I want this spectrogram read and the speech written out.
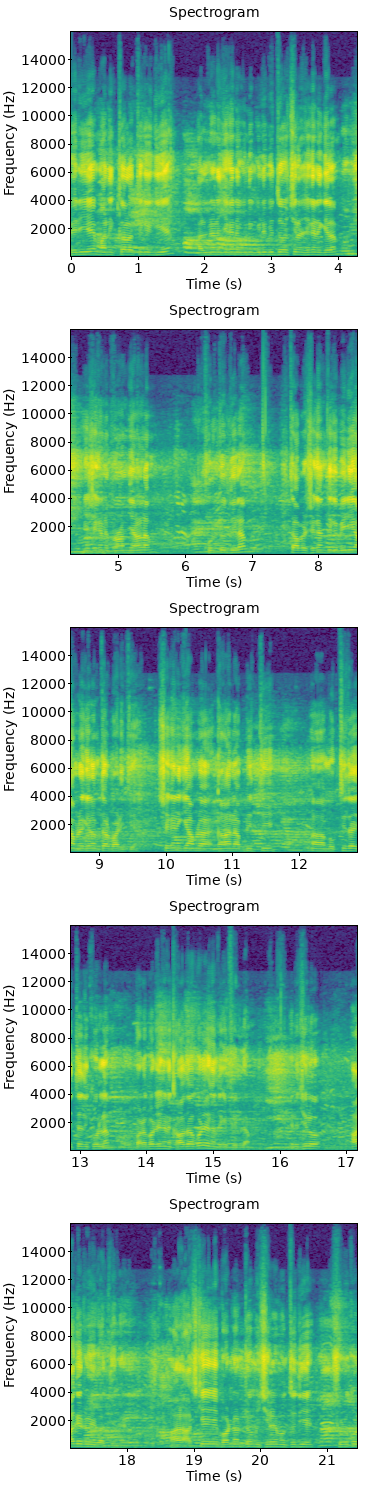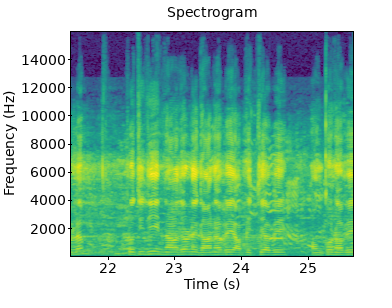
বেরিয়ে মানিকতলা থেকে গিয়ে আলিনানে যেখানে উনি গুলিবিদ্ধ হয়েছিলেন, সেখানে গেলাম। গিয়ে সেখানে প্রণাম জানালাম ফুলটুল দিলাম। তারপরে সেখান থেকে বেরিয়ে আমরা গেলাম তার বাড়িতে। সেখানে গিয়ে আমরা গান, আবৃত্তি বক্তৃতা ইত্যাদি করলাম। করার পরে সেখানে খাওয়া দাওয়া করে এখান থেকে ফিরলাম। এটা ছিল আগের রবিবার দিনের আর আজকে বর্ণাঢ্য মিছিলের মধ্য দিয়ে শুরু করলাম। প্রতিদিন নানা ধরনের গান হবে, আবৃত্তি হবে, অঙ্কন হবে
